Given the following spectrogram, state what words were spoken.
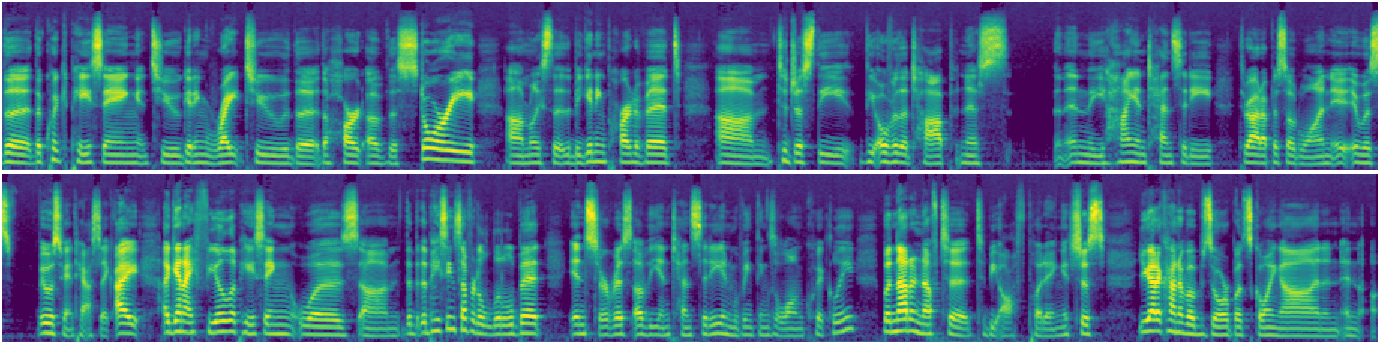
the the quick pacing to getting right to the the heart of the story, um, at least the, the beginning part of it, um, to just the the over the topness and, the high intensity throughout episode one. It, it was it was fantastic. I again, I feel the pacing was um, the the pacing suffered a little bit in service of the intensity and moving things along quickly, but not enough to to be off putting. It's just you got to kind of absorb what's going on and and uh,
